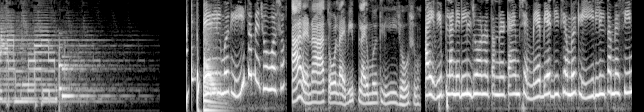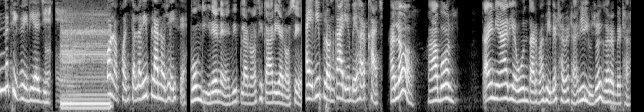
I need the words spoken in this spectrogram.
અરે ના તો ઓલા વિપ્લાય મોકલી ઈ જોઉં છું. આ વિપલાની રીલ જોવાનો તમને ટાઈમ છે. મેં બે દીથી મોકલી ઈ રીલ તમે સીન નથી કરી હજી. કોનો ફોન છે? લે જોઈશે મૂંગી રે ને વિપ્લાનો નથી કાર્યાનો છે. આ વિપ્લોન ને કાર્ય બે હરખા છે હાલો? હા બોલ. કાઈ નહીં આ રહ્યા હું તાર ભાભી બેઠા બેઠા રીલું જોઈ ઘરે બેઠા.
